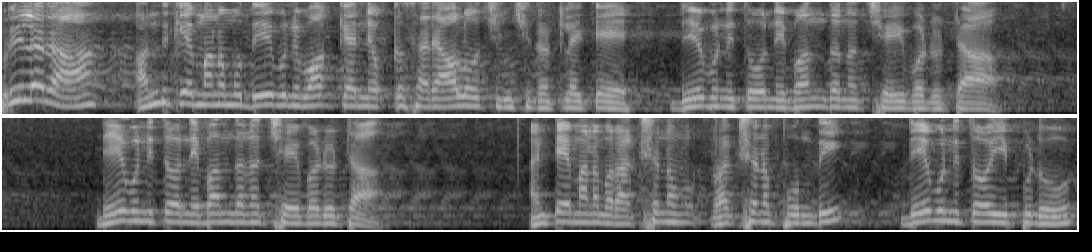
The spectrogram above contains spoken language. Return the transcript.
ప్రిలరా అందుకే మనము దేవుని వాక్యాన్ని ఒక్కసారి ఆలోచించినట్లయితే దేవునితో నిబంధన చేయబడుట దేవునితో నిబంధన చేయబడుట. అంటే మనం రక్షణ రక్షణ పొంది దేవునితో ఇప్పుడు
